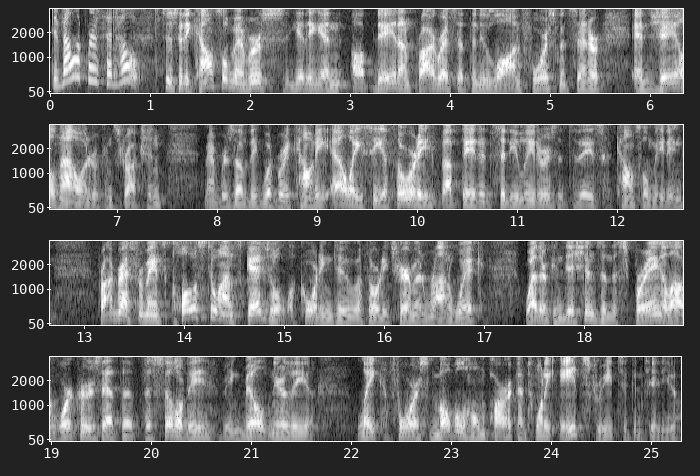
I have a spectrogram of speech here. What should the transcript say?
developers had hoped. Sioux City Council members getting an update on progress at the new law enforcement center and jail now under construction. Members of the Woodbury County LEC Authority updated city leaders at today's council meeting. Progress remains close to on schedule, according to Authority Chairman Ron Wieck. Weather conditions in the spring allowed workers at the facility being built near the Lake Forest Mobile Home Park on 28th Street to continue.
